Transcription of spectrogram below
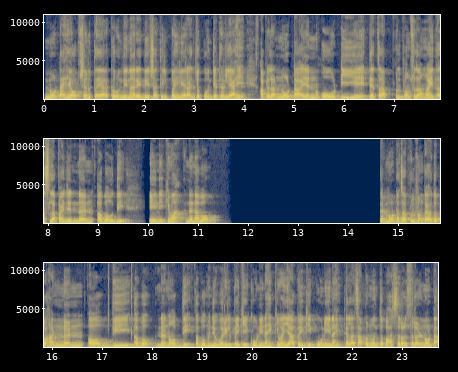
नोटा हे ऑप्शन तयार करून देणारे देशातील पहिले राज्य कोणते ठरले आहे? आपल्याला नोटा एन ओ टी ए त्याचा फुलफॉर्म सुद्धा माहीत असला पाहिजे. नन अबव दी एनी किंवा नन अबव तर नोटाचा फुल फॉर्म काय होतो पहा none of the above none of the above म्हणजे वरीलपैकी कोणी नाही किंवा यापैकी कोणी नाही. त्यालाच आपण म्हणतो पहा सरळ सरळ नोटा.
